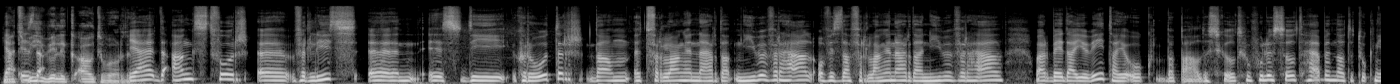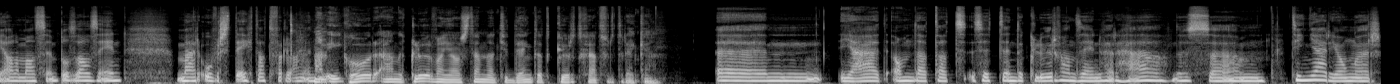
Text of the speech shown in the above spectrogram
Ja, Met wie wil ik worden. Ja, de angst voor uh, verlies uh, is die groter dan het verlangen naar dat nieuwe verhaal? Of is dat verlangen naar dat nieuwe verhaal, waarbij dat je weet dat je ook bepaalde schuldgevoelens zult hebben, dat het ook niet allemaal simpel zal zijn, maar overstijgt dat verlangen? Maar ik hoor aan de kleur van jouw stem dat je denkt dat Kurt gaat vertrekken. Um, ja, omdat dat zit in de kleur van zijn verhaal. Dus um, tien jaar jonger,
